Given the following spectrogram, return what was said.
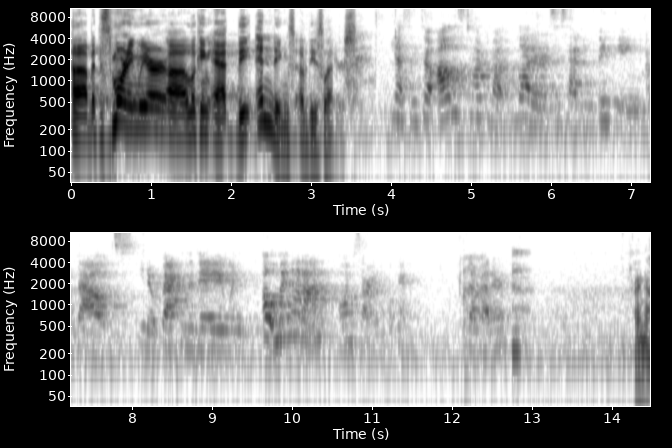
Uh, but this morning we are looking at the endings of these letters. I know.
